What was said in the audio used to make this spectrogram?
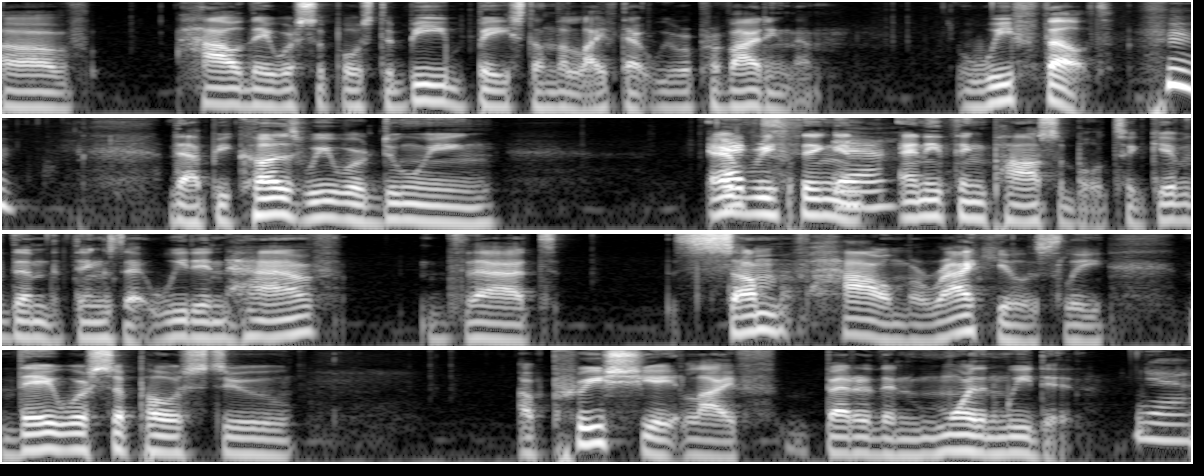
of how they were supposed to be based on the life that we were providing them. We felt that because we were doing everything yeah. and anything possible to give them the things that we didn't have, that somehow miraculously they were supposed to appreciate life better than more than we did. Yeah.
